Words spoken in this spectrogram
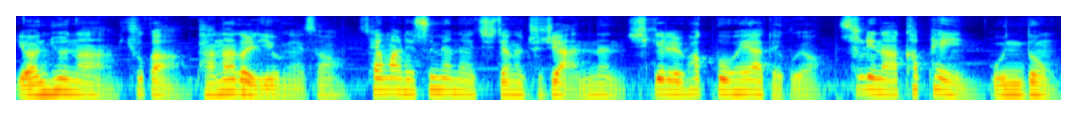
연휴나 휴가, 방학을 이용해서 생활의 수면에 지장을 주지 않는 시기를 확보해야 되고요. 술이나 카페인, 운동,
